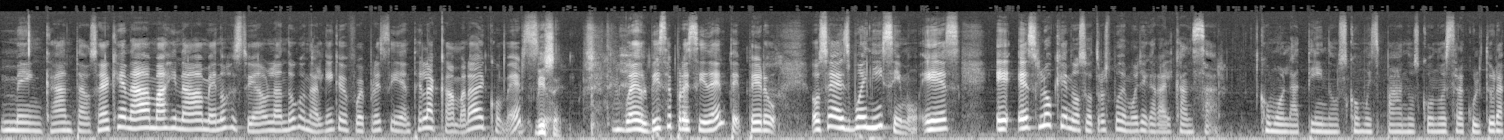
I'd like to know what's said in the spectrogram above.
Me encanta. O sea que nada más y nada menos estoy hablando con alguien que fue presidente de la Cámara de Comercio. Vice. Bueno, el vicepresidente, pero, o sea, es buenísimo. Es, e, es lo que nosotros podemos llegar a alcanzar como latinos, como hispanos, con nuestra cultura.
